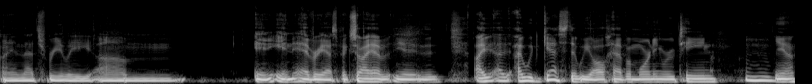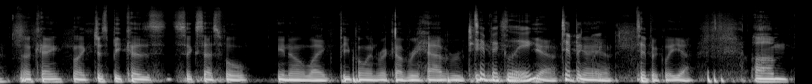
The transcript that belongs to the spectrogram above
and that's really um, in, in every aspect. So I have, you know, I, I I would guess that we all have a morning routine. Yeah. Okay. Like just because successful, you know, like people in recovery have routines. Typically. Yeah. Typically. Yeah, yeah. Typically. Yeah. Um,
